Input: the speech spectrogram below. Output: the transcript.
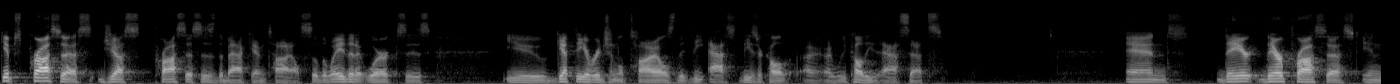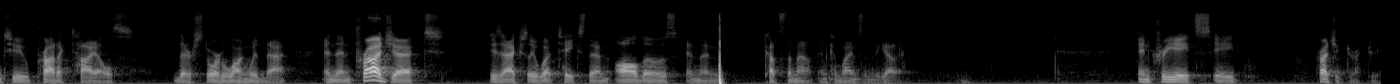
GIPS process just processes the backend tiles. So the way that it works is you get the original tiles, the, the ass, these are called, uh, we call these assets and they're, they're processed into product tiles that are stored along with that. And then project is actually what takes then all those and then cuts them out and combines them together and creates a project directory.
